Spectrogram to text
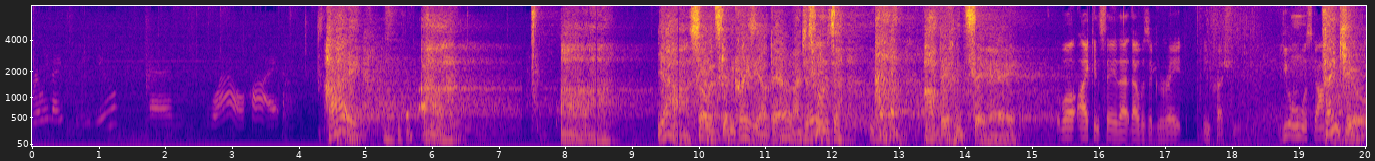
really nice to meet you. And wow, hi. Hi. Uh, uh, yeah, so it's getting crazy out there, and I just wanted to pop in and say hey. well, I can say that that was a great impression. You almost got me. Thank you.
